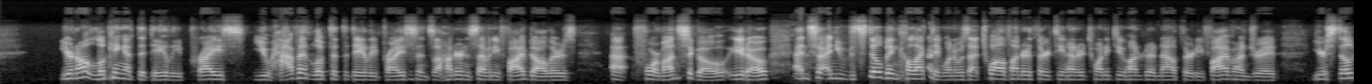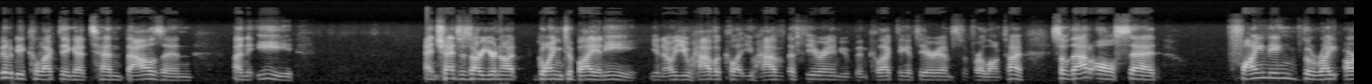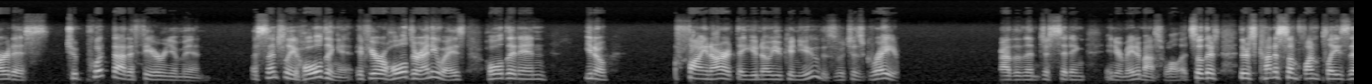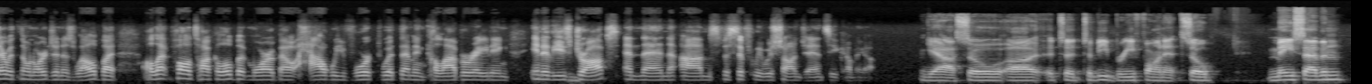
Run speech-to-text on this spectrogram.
you're not looking at the daily price. You haven't looked at the daily price since $175 uh, four months ago, you know, and so, and you've still been collecting when it was at 1200, 1300, 2200, and now 3500. You're still going to be collecting at 10,000 an E. And chances are you're not going to buy an E. You know, you have a collect you have Ethereum. You've been collecting Ethereum for a long time. So that all said, finding the right artists to put that Ethereum in, essentially holding it. If you're a holder, anyways, hold it in, you know, fine art that you know you can use, which is great rather than just sitting in your MetaMask wallet. So there's there's kind of some fun plays there with KnownOrigin as well. But I'll let Paul talk a little bit more about how we've worked with them and collaborating into these mm-hmm. drops, and then um, specifically with Sean Jantzi coming up. Yeah. So uh, to to be brief on it, so May seven,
